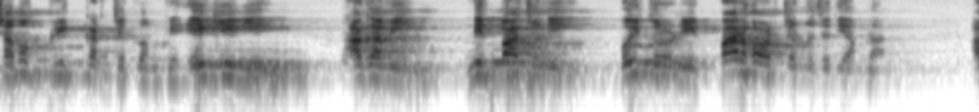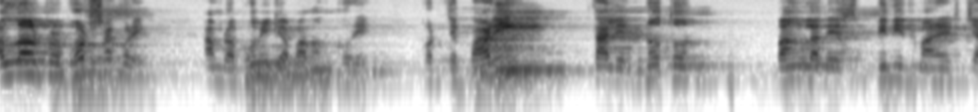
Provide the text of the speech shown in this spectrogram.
সামগ্রিক কার্যক্রমকে এগিয়ে নিয়ে আগামী নির্বাচনী বৈতরণী পার হওয়ার জন্য যদি আমরা আল্লাহর উপর ভরসা করে আমরা ভূমিকা পালন করে করতে পারি, তাহলে নতুন বাংলাদেশ বিনির্মাণের যে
